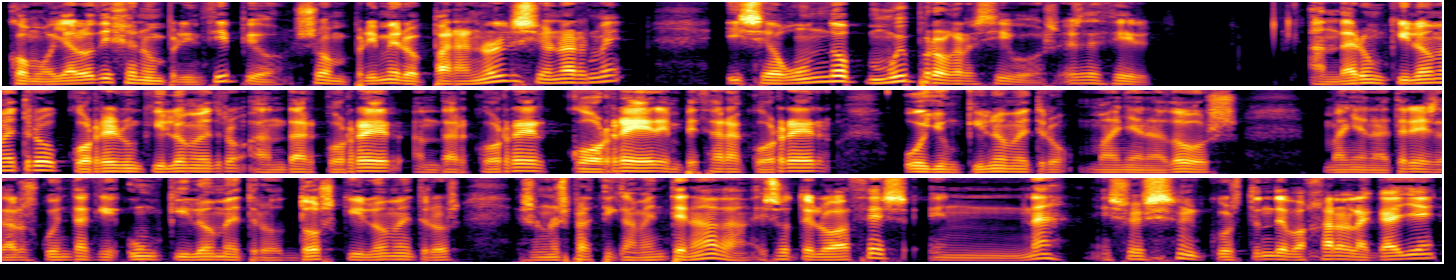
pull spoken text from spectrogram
como ya lo dije en un principio, son primero para no lesionarme y segundo muy progresivos, es decir, andar un kilómetro, correr un kilómetro, andar, correr, andar, correr, correr, empezar a correr, hoy un kilómetro, mañana dos, mañana 3, daros cuenta que un kilómetro, dos kilómetros, eso no es prácticamente nada. Eso te lo haces en nada. Eso es cuestión de bajar a la calle,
